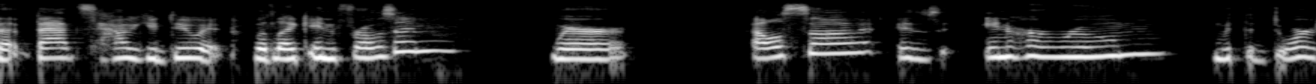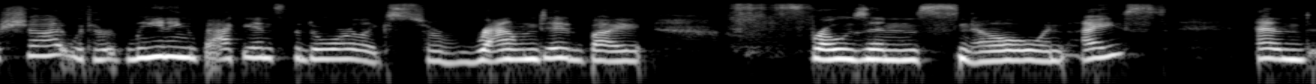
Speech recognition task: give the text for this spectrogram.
that that's how you do it. But like in Frozen, where Elsa is in her room with the door shut, with her leaning back against the door, like surrounded by frozen snow and ice. And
